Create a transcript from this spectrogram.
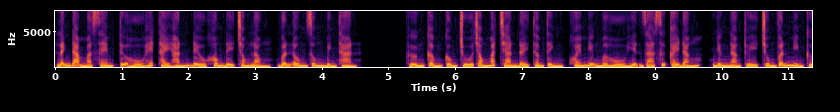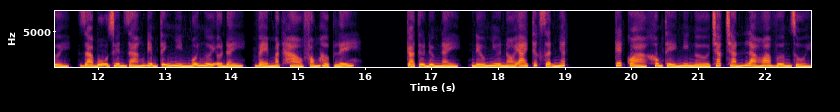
lãnh đạm mà xem tựa hồ hết thảy hắn đều không để trong lòng, vẫn ông dung bình thản. Hướng cầm công chúa trong mắt tràn đầy thâm tình, khóe miệng mơ hồ hiện ra sự cay đắng, nhưng nàng Thủy Trung vẫn mỉm cười, giả bộ duyên dáng điềm tĩnh nhìn mỗi người ở đây, vẻ mặt hào phóng hợp lễ. Cả từ đường này, nếu như nói ai tức giận nhất. Kết quả không thể nghi ngờ chắc chắn là hoa vương rồi.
